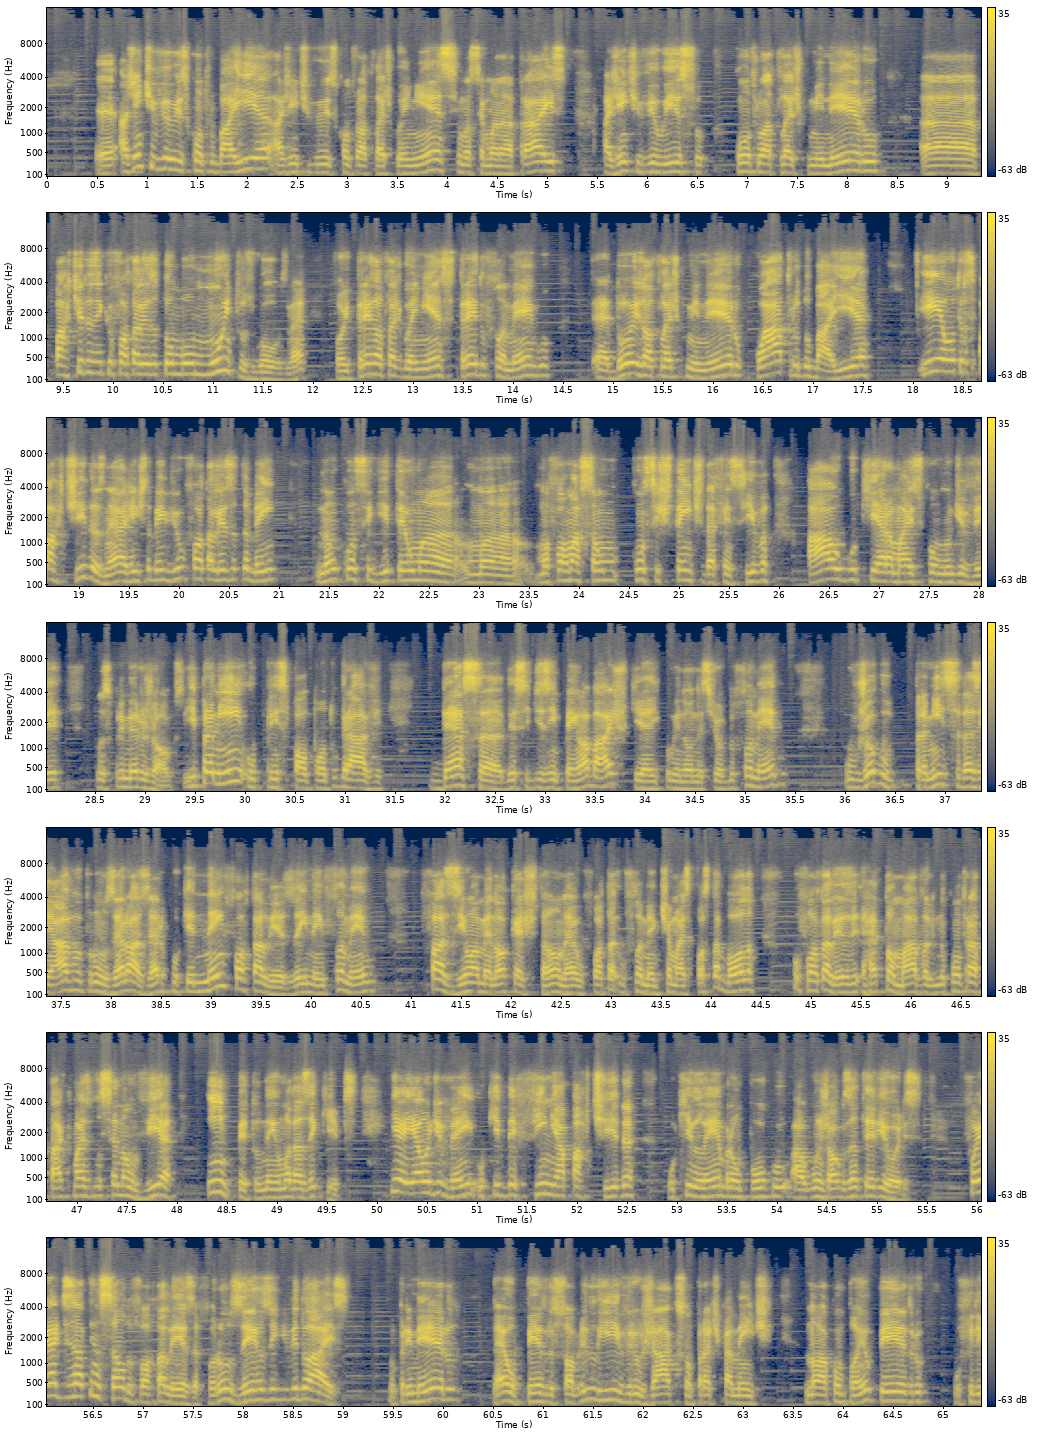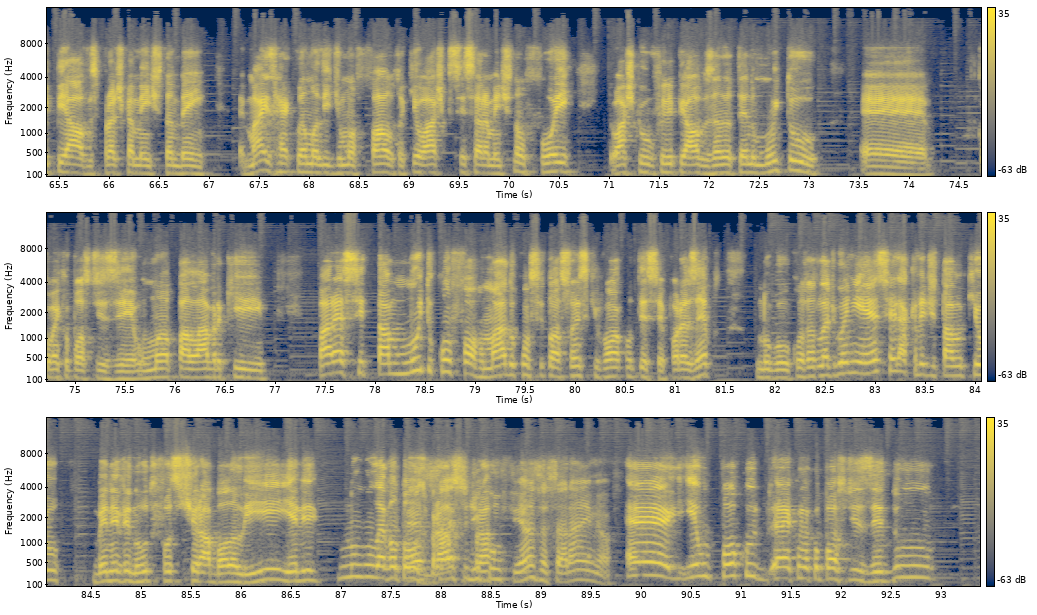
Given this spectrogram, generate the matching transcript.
É, a gente viu isso contra o Bahia, a gente viu isso contra o Atlético Goianiense uma semana atrás, a gente viu isso contra o Atlético Mineiro, uh, partidas em que o Fortaleza tomou muitos gols, né? Foi três do Atlético Goianiense, três do Flamengo, é, dois do Atlético Mineiro, quatro do Bahia e outras partidas, né? A gente também viu o Fortaleza também não conseguir ter uma, uma, uma formação consistente defensiva, algo que era mais comum de ver nos primeiros jogos. E para mim, o principal ponto grave dessa desse desempenho abaixo, que aí culminou nesse jogo do Flamengo, o jogo, para mim, se desenhava por um 0 a 0 porque nem Fortaleza e nem Flamengo faziam a menor questão, né? O, o Flamengo tinha mais posta bola, o Fortaleza retomava ali no contra-ataque, mas você não via ímpeto nenhuma das equipes. E aí é onde vem o que define a partida, o que lembra um pouco alguns jogos anteriores. Foi a desatenção do Fortaleza, foram os erros individuais. No primeiro, né, o Pedro sobre livre, o Jackson praticamente não acompanha o Pedro, o Felipe Alves praticamente também é, mais reclama ali de uma falta que eu acho que sinceramente não foi. Eu acho que o Felipe Alves anda tendo muito, é, como é que eu posso dizer, uma palavra que parece estar muito conformado com situações que vão acontecer. Por exemplo, no gol contra o Atlético Goianiense, ele acreditava que o Benevenuto fosse tirar a bola ali e ele não levantou é os braços. de pra... confiança, será, hein, meu? É, e um pouco, é, como é que eu posso dizer, do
